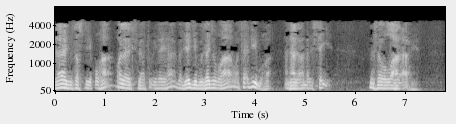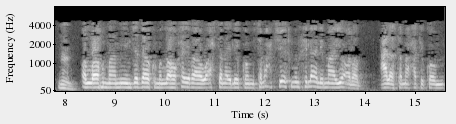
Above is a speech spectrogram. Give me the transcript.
لا يجب تصديقها ولا الالتفات إليها بل يجب زجرها وتأديبها عن هذا العمل السيء. نسأل الله العافية. نعم. اللهم آمين. جزاكم الله خيرا وأحسن إليكم. سماحة الشيخ من خلال ما يعرض على سماحتكم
